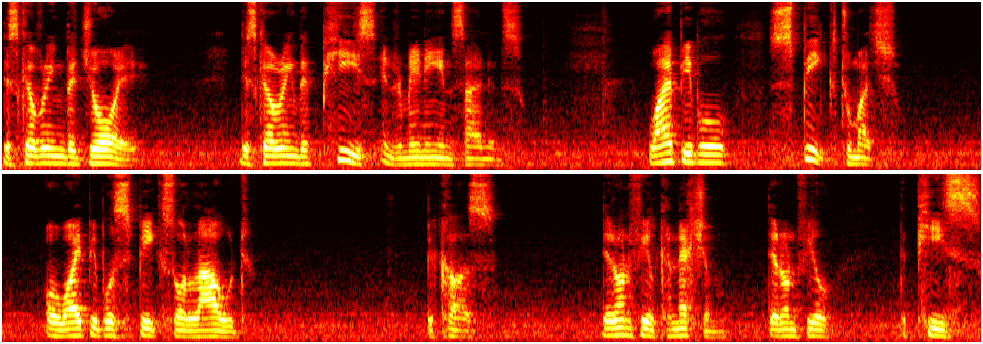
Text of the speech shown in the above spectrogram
discovering the joy, discovering the peace in remaining in silence. Why people speak too much or why people speak so loud? Because they don't feel connection, they don't feel the peace,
